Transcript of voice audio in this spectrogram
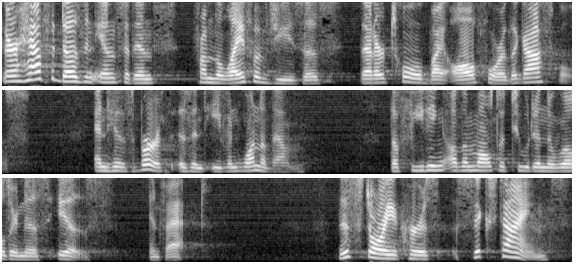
There are half a dozen incidents from the life of Jesus that are told by all four of the Gospels, and his birth isn't even one of them. The feeding of the multitude in the wilderness is, in fact. This story occurs six times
